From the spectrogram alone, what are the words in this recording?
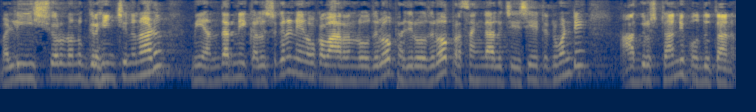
మళ్ళీ ఈశ్వరుడు అనుగ్రహించిన నాడు మీ అందరినీ కలుసుకుని నేను ఒక వారం రోజులో పది రోజులో ప్రసంగాలు చేసేటటువంటి అదృష్టాన్ని పొందుతాను.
